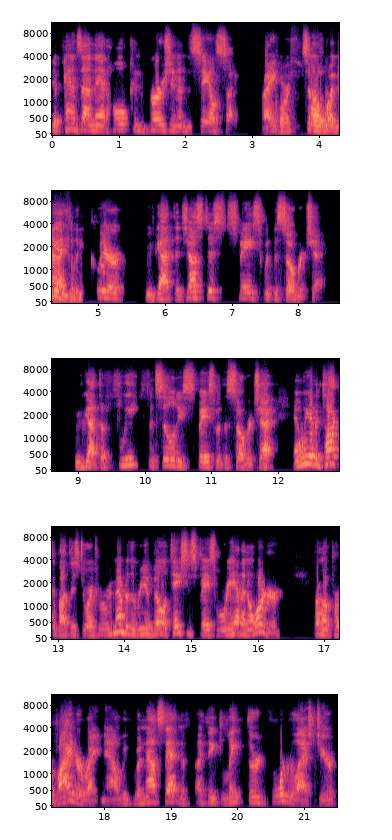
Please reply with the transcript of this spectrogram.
depends on that whole conversion of the sales cycle right? Of course. So again, Naturally. to be clear, we've got the justice space with the sober check. We've got the fleet facility space with the sober check. And we haven't talked about this, George, but remember the rehabilitation space where we have an order from a provider right now. We've announced that in, I think, late third quarter last year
